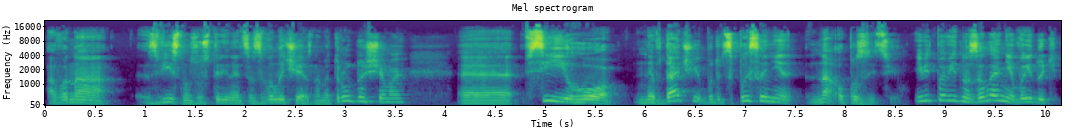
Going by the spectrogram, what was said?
а вона, звісно, зустрінеться з величезними труднощами, е, всі його невдачі будуть списані на опозицію. І відповідно зелені вийдуть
